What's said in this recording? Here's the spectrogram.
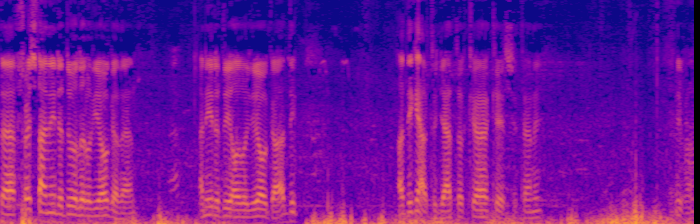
uh, first I need to do a little yoga then. I need to do a little yoga. Addig, addig el tudjátok uh, készíteni. Mi van?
